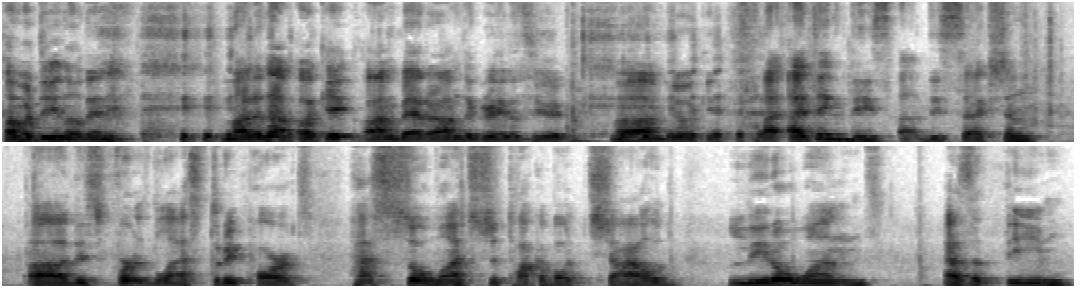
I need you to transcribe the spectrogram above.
How much do you know then? Not enough. Okay, I'm better. I'm the greatest here. No, I'm joking. I, I think this uh, this section, uh, this first last three parts has so much to talk about child, little ones, as a theme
